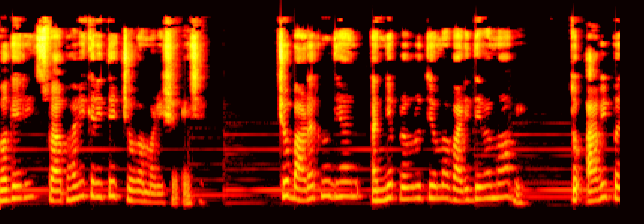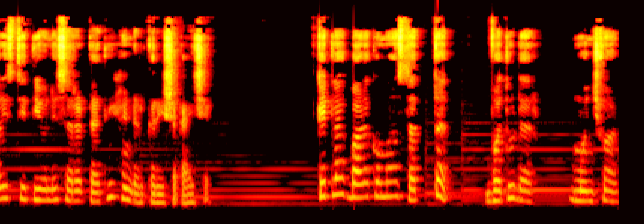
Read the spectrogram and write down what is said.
વગેરે સ્વાભાવિક રીતે જોવા મળી શકે છે. જો બાળકનું ધ્યાન અન્ય પ્રવૃત્તિઓમાં વાળી દેવામાં આવે, તો આવી પરિસ્થિતિઓને સરળતાથી હેન્ડલ કરી શકાય છે. કેટલાક બાળકોમાં સતત વધુ ડર, મૂંઝવણ,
